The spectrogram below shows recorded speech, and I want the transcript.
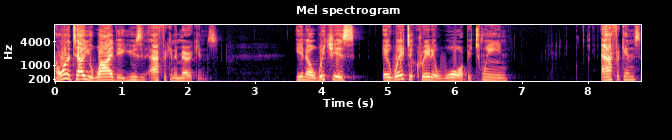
I want to tell you why they're using African Americans, you know, which is a way to create a war between Africans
